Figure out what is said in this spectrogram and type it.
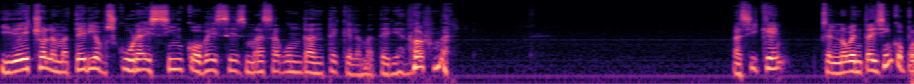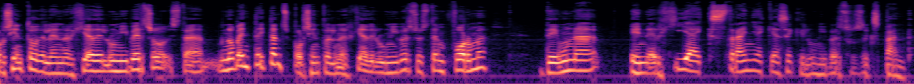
y de hecho la materia oscura es cinco veces más abundante que la materia normal. Así que el 95% de la energía del universo está, 90 y tantos por ciento de la energía del universo está en forma de una energía extraña que hace que el universo se expanda.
